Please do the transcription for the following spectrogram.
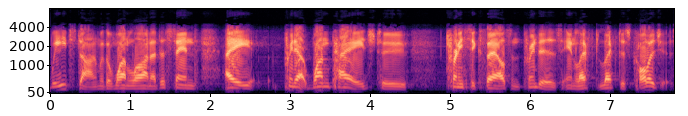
Weev's done with a one-liner to send a print out one page to 26,000 printers in left leftist colleges.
